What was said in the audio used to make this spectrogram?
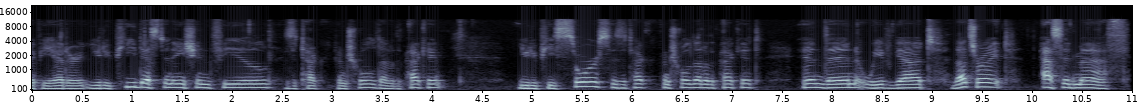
IP header UDP destination field is attacker controlled out of the packet. UDP source is attacker controlled out of the packet. And then we've got, that's right, acid math.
